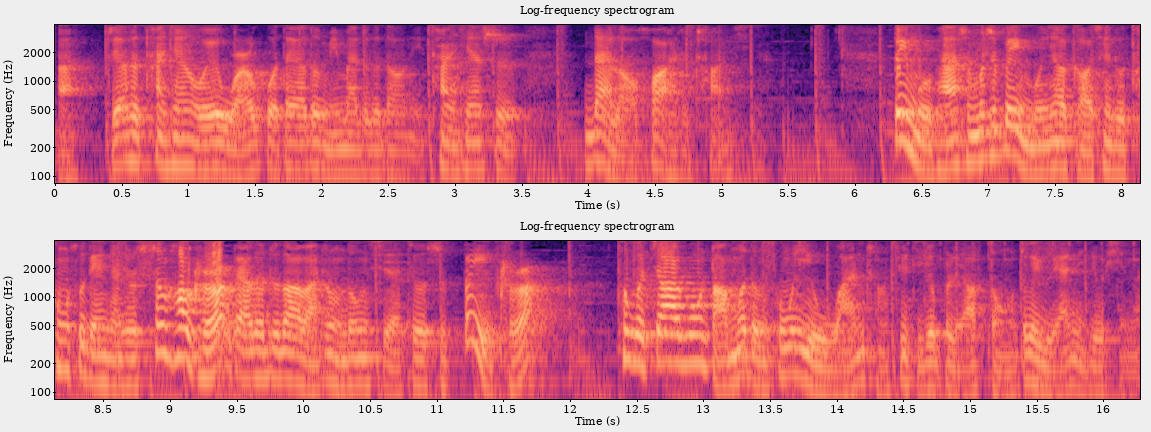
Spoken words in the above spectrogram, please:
啊，只要是碳纤维玩过，大家都明白这个道理。碳纤是耐老化还是差一些？贝母盘，什么是贝母？你要搞清楚。通俗点讲就是生蚝壳，大家都知道吧？这种东西就是贝壳，通过加工、打磨等工艺完成，具体就不聊，懂这个原理就行了。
